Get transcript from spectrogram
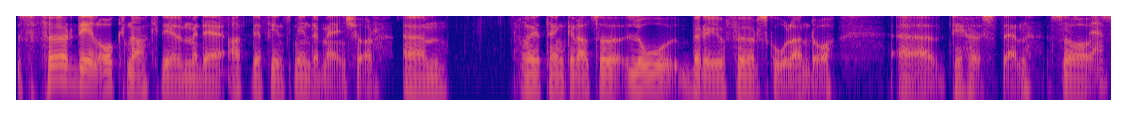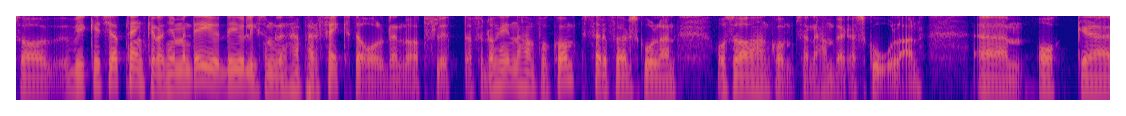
fördel och nackdel med det att det finns mindre människor. Um, och jag tänker alltså, Lo börjar ju förskolan då uh, till hösten. Så, så, vilket jag tänker att ja, men det är ju, det är ju liksom den här perfekta åldern då att flytta, för då hinner han få kompisar i förskolan och så har han kompisar när han börjar skolan. Um, och uh,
